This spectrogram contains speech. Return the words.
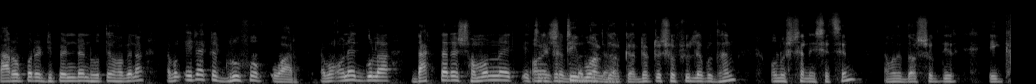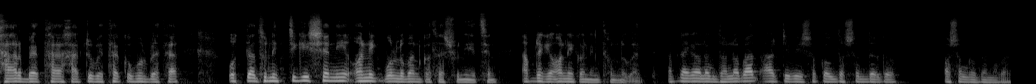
কার উপরে ডিপেন্ডেন্ট হতে হবে না এবং এটা একটা গ্রুপ অফ ওয়ার্ক এবং অনেকগুলা ডাক্তারের সমন্বয়ে টিম ওয়ার্ক দরকার। ডক্টর শফিউল্লাহ প্রধান অনুষ্ঠানে এসেছেন। আমাদের দর্শকদের এই ঘাড় ব্যথা হাঁটু ব্যথা কোমর ব্যথার অত্যাধুনিক চিকিৎসা নিয়ে অনেক মূল্যবান কথা শুনিয়েছেন। আপনাকে অনেক অনেক ধন্যবাদ। আপনাকে অনেক ধন্যবাদ। আর টিভির সকল দর্শকদেরকে অসংখ্য ধন্যবাদ।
